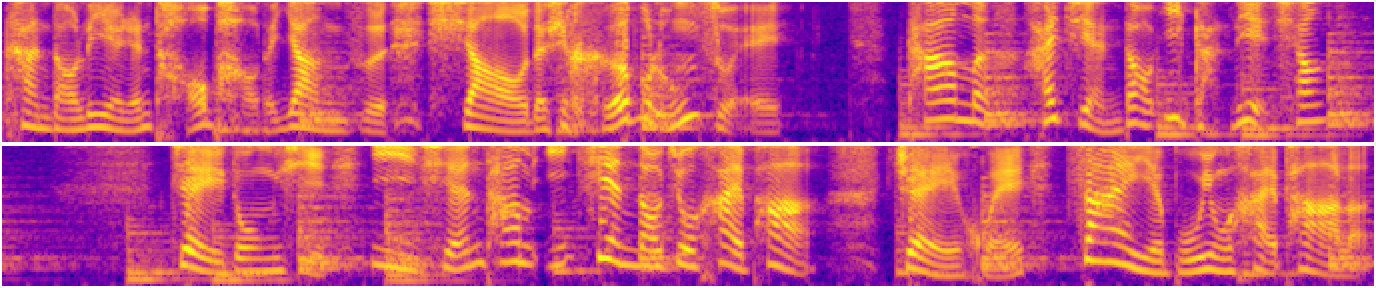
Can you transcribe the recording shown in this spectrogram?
看到猎人逃跑的样子，笑的是合不拢嘴。他们还捡到一杆猎枪，这东西以前他们一见到就害怕，这回再也不用害怕了。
